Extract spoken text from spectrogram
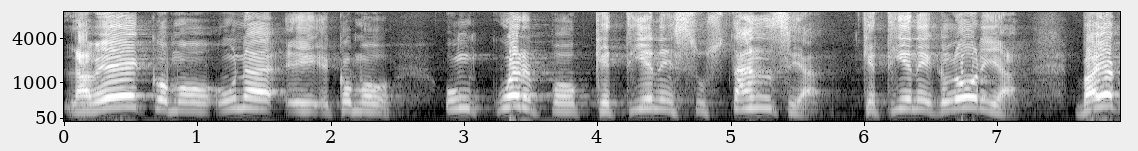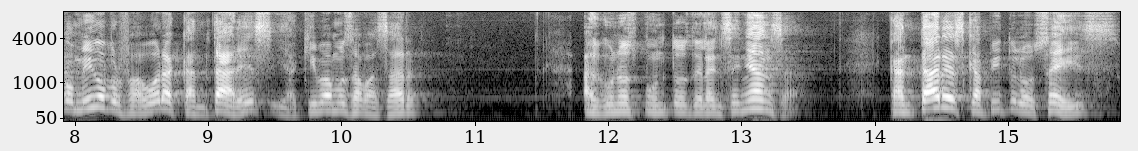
La ve como, una, como un cuerpo que tiene sustancia, que tiene gloria. Vaya conmigo, por favor, a Cantares, y aquí vamos a basar algunos puntos de la enseñanza. Cantares capítulo 6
